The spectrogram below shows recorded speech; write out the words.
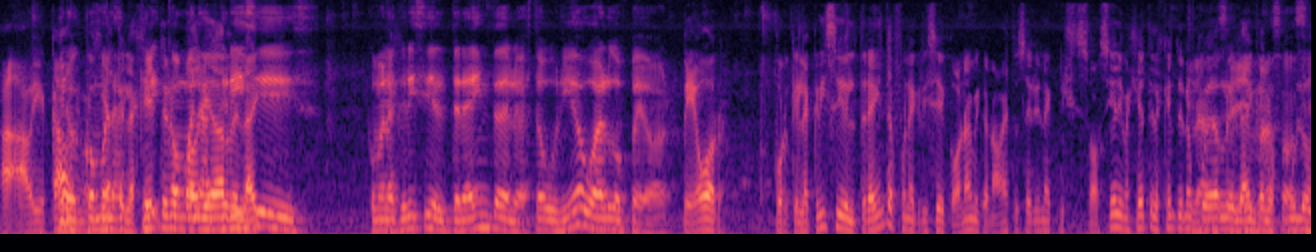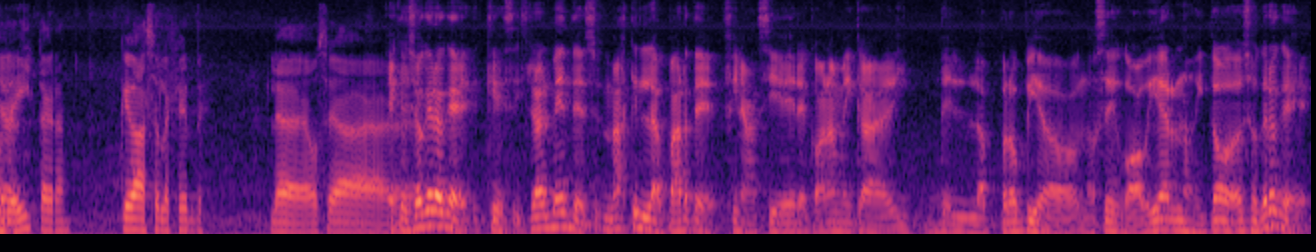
Habría caos, pero como la, la gente no podría darle like ¿Como la crisis del 30 de los Estados Unidos o algo peor? Peor, porque la crisis del 30 fue una crisis económica, no, esto sería una crisis social. Imagínate, la gente no puede darle like a los culos de Instagram. ¿Qué va a hacer la gente? o sea... Es que yo creo que, que realmente, más que la parte financiera, económica y de la propia, no sé, gobiernos y todo, yo creo que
